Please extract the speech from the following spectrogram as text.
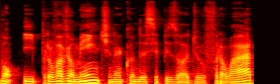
Bom, e provavelmente, né, quando esse episódio for ao ar,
